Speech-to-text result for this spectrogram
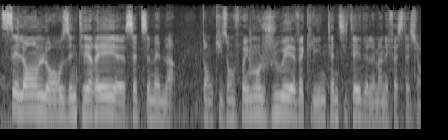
selon leurs intérêts euh, cette semaine-là. Donc, ils ont vraiment joué avec l'intensité de la manifestation.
